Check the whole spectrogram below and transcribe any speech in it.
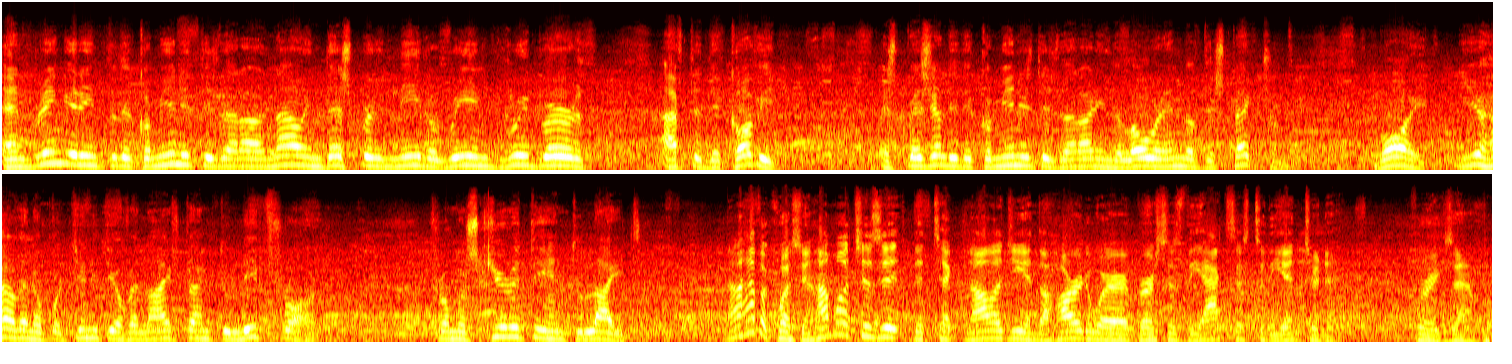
and bring it into the communities that are now in desperate need of re- rebirth after the COVID, especially the communities that are in the lower end of the spectrum, boy, you have an opportunity of a lifetime to leapfrog from obscurity into light. Now I have a question. How much is it the technology and the hardware versus the access to the internet, for example?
